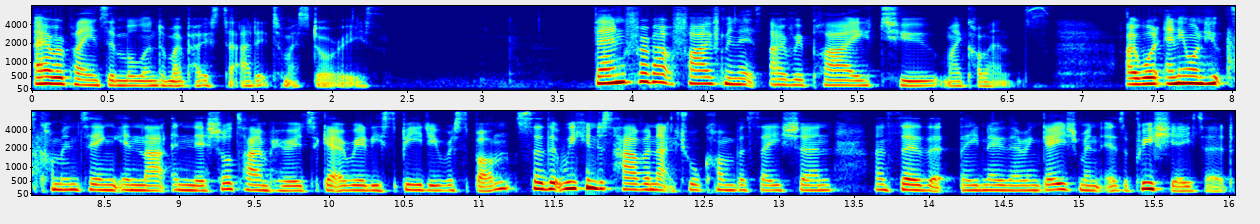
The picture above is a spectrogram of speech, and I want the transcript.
aeroplane symbol under my post to add it to my stories. Then, for about five minutes, I reply to my comments. I want anyone who's commenting in that initial time period to get a really speedy response so that we can just have an actual conversation and so that they know their engagement is appreciated.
